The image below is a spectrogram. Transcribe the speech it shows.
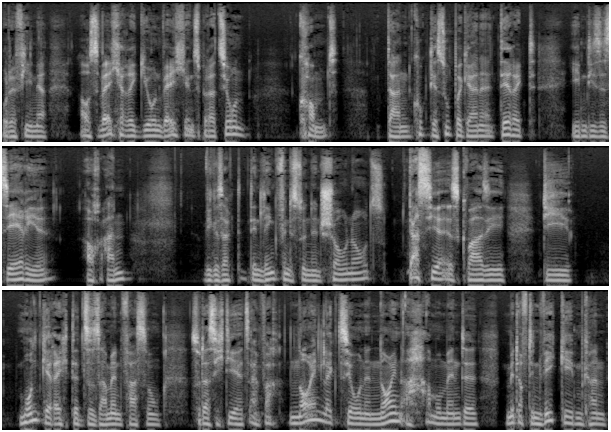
oder vielmehr aus welcher Region welche Inspiration kommt, dann guck dir super gerne direkt eben diese Serie auch an. Wie gesagt, den Link findest du in den Show Notes. Das hier ist quasi die mundgerechte Zusammenfassung, so dass ich dir jetzt einfach neun Lektionen, neun Aha-Momente mit auf den Weg geben kann,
